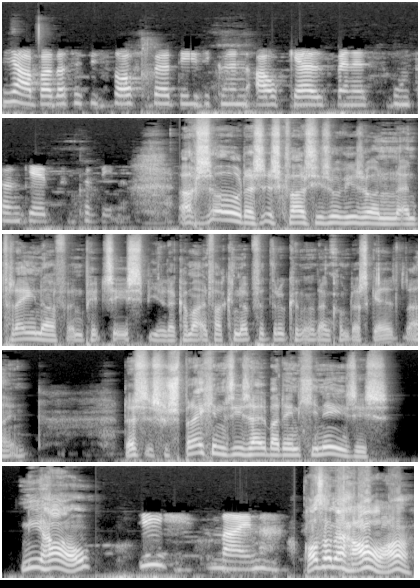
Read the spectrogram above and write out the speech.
Ja, aber das ist die Software, die Sie können auch Geld, wenn es untergeht, verdienen. Ach so, das ist quasi so wie so ein, ein Trainer für ein PC-Spiel. Da kann man einfach Knöpfe drücken und dann kommt das Geld rein. Das ist, sprechen Sie selber den Chinesisch. Ni hao. Ich? Nein. Kosa ne hao, ah.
